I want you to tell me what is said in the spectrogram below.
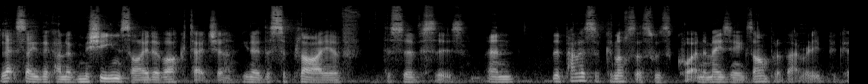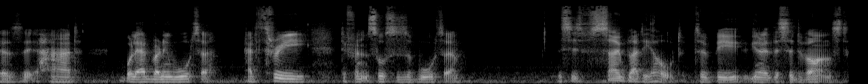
let's say the kind of machine side of architecture, you know, the supply of the services. And the Palace of Knossos was quite an amazing example of that, really, because it had, well, it had running water, had three different sources of water. This is so bloody old to be, you know, this advanced.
